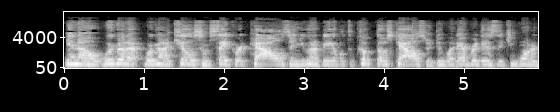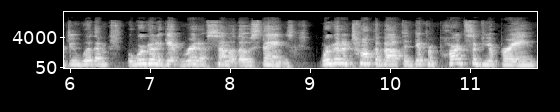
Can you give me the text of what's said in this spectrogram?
you know, we're gonna we're gonna kill some sacred cows, and you're gonna be able to cook those cows or do whatever it is that you want to do with them. But we're gonna get rid of some of those things. We're gonna talk about the different parts of your brain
